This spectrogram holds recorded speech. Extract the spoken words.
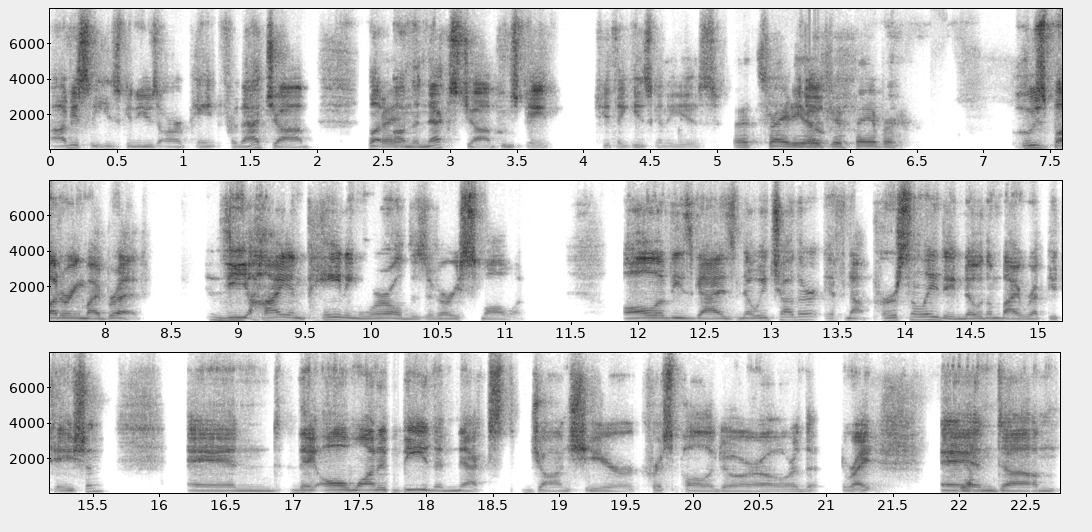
Obviously, he's going to use our paint for that job, but right. on the next job, whose paint do you think he's going to use? That's right. He you owes know, you a favor. Who's buttering my bread? The high end painting world is a very small one. All of these guys know each other, if not personally, they know them by reputation. And they all want to be the next John Shear or Chris Polidoro or the right. And yep. um,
